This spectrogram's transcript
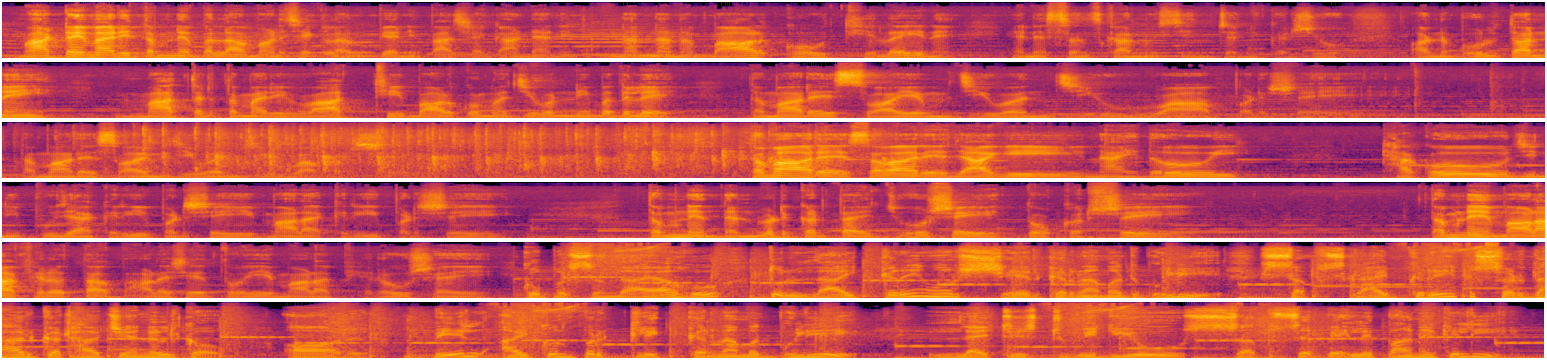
માટે મારી તમને ભલામણ છે, એકલા રૂપિયાની પાછળ ગાંડા નહીં નાના નાના બાળકોથી લઈને એને સંસ્કારનું સિંચન કરશો અને ભૂલતા નહીં, માત્ર તમારી વાતથી બાળકોમાં જીવન નહીં બદલે, તમારે સ્વયં જીવન જીવવા પડશે. તમારે સ્વયં જીવન જીવવા પડશે. તમારે સવારે જાગી નાહી ધોઈ, ઠાકોરજીની પૂજા કરવી પડશે, માળા કરવી પડશે. તમને દંડવટ કરતા જોશે, તો કરશે. તમને માળા ફેરવતા ભાળશે તો એ માળા ફેરવશે को पसंद आया हो तो लाइक करें और शेयर करना मत भूलिए सब्सक्राइब करें सरदार कथा चैनल को और बेल आइकॉन पर क्लिक करना मत भूलिए लेटेस्ट वीडियो सबसे पहले पाने के लिए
